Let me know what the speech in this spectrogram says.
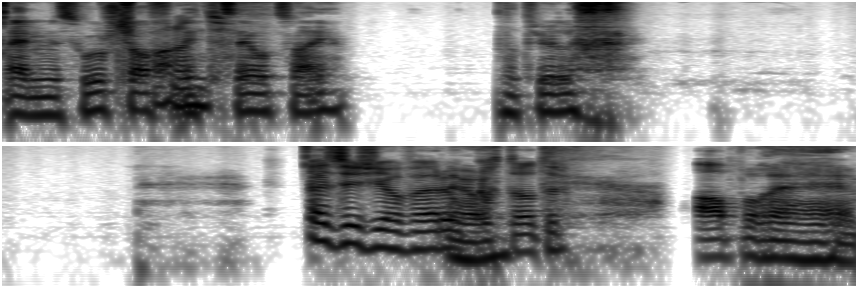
kann. Ähm, Sauerstoff Spannend. mit CO2. Natürlich. Es ist ja verrückt, oder? Aber äh,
